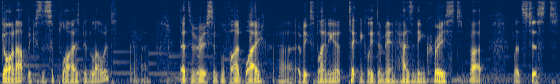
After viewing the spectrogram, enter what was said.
gone up because the supply has been lowered. Uh, that's a very simplified way uh, of explaining it. Technically, demand hasn't increased, but let's just,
